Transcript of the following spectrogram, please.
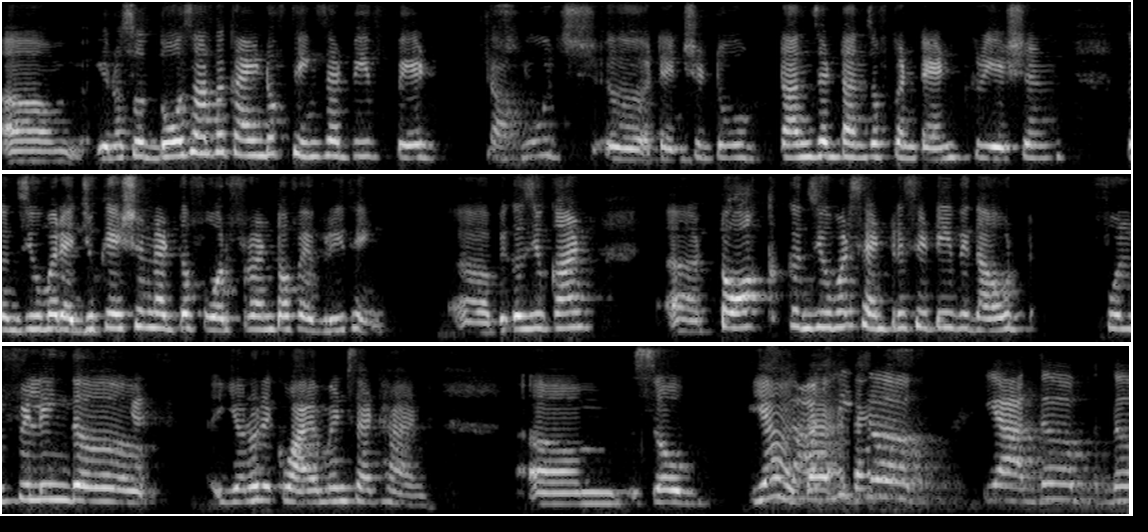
Um, you know so those are the kind of things that we've paid Sure. huge uh, attention to. Tons and tons of content creation consumer education at the forefront of everything. Uh, because you can't uh, talk consumer centricity without fulfilling the Yes. you know requirements at hand um so yeah that, that's- the yeah the the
